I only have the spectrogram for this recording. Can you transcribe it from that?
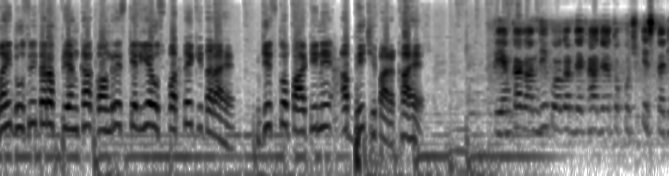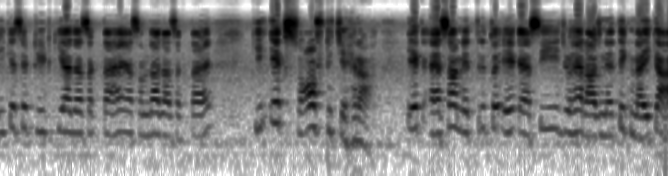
वहीं दूसरी तरफ़ प्रियंका कांग्रेस के लिए उस पत्ते की तरह है, जिसको पार्टी ने अब भी छिपा रखा है। प्रियंका गांधी को अगर देखा जाए तो कुछ इस तरीके से ट्रीट किया जा सकता है या समझा जा सकता है कि एक सॉफ्ट चेहरा, एक ऐसा नेतृत्व तो एक ऐसी जो है राजनीतिक नायिका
